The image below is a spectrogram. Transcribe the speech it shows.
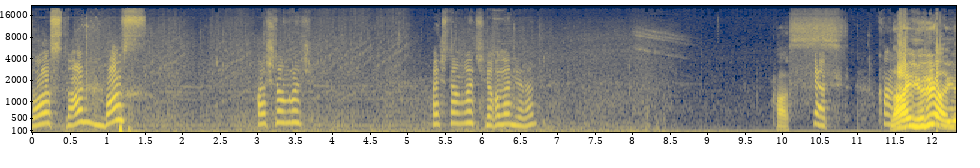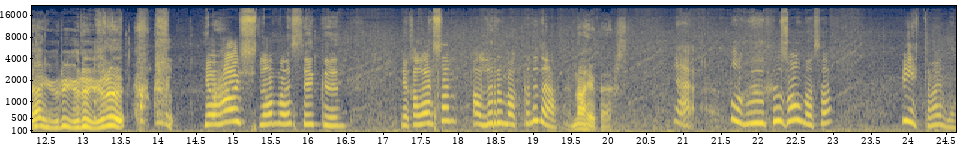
Bas lan bas. Kaç lan kaç. Kaç lan kaç. Yakalanıyor lan. Has. Ya, Kanka, Lan yürü olmaz. ya yürü yürü yürü. Yavaşlama sakın. Yakalarsam alırım hakkını da. Nah yakarsın. Ya bu hı- hız olmasa bir ihtimalle.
